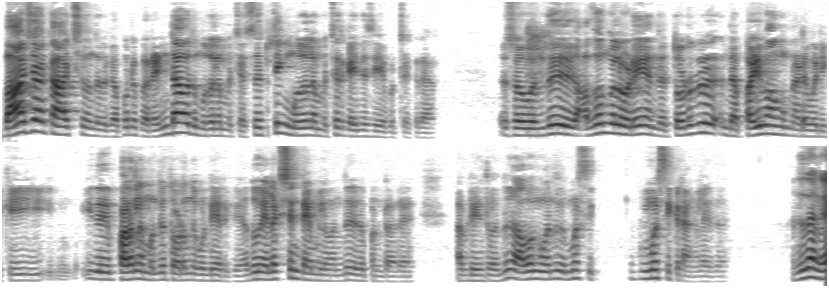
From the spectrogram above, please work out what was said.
பாஜக ஆட்சி வந்ததுக்கு அப்புறம் இப்ப ரெண்டாவது முதலமைச்சர் சிட்டிங் முதலமைச்சர் கைது செய்யப்பட்டிருக்கிறார். ஸோ வந்து அவங்களுடைய அந்த தொடர் அந்த பழிவாங்கும் நடவடிக்கை இது படலம் வந்து தொடர்ந்து கொண்டே இருக்கு. அதுவும் எலெக்ஷன் டைம்ல வந்து இது பண்றாரு. அப்படின்ட்டு வந்து அவங்க வந்து விமர்சி விமர்சிக்கிறாங்களே இதை. அதுதாங்க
